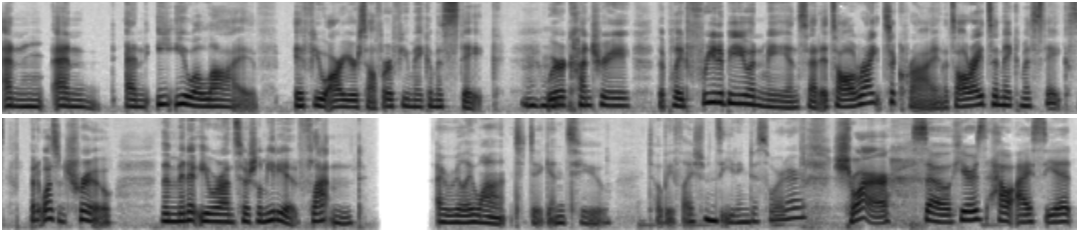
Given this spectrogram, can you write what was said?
and and and eat you alive if you are yourself or if you make a mistake. Mm-hmm. We're a country that played free to be you and me and said it's all right to cry and it's all right to make mistakes. But it wasn't true. The minute you were on social media, it flattened. I really want to dig into Toby Fleishman's eating disorder. Sure. So here's how I see it.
